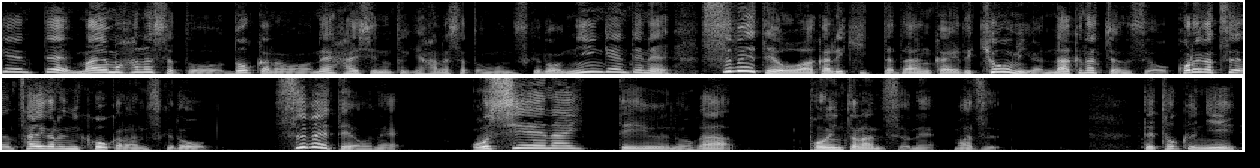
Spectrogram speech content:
間って前も話したと、どっかのね、配信の時話したと思うんですけど、人間ってね、全てを分かりきった段階で興味がなくなっちゃうんですよ。これがサイガルニ効果なんですけど、全てをね、教えないっていうのがポイントなんですよね、まず。で、特に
